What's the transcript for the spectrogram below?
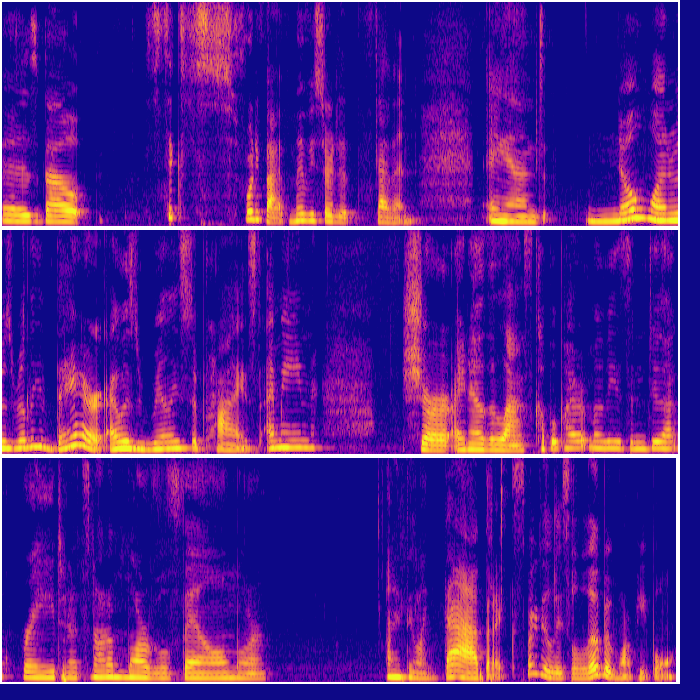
was about 6:45. movie started at 7. And no one was really there. I was really surprised. I mean, sure, I know the last couple pirate movies didn't do that great and it's not a Marvel film or anything like that, but I expected at least a little bit more people.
